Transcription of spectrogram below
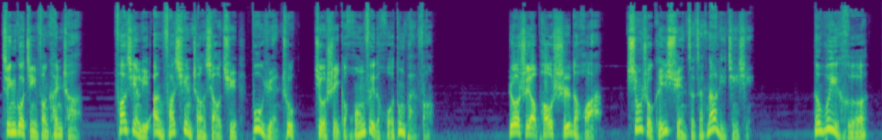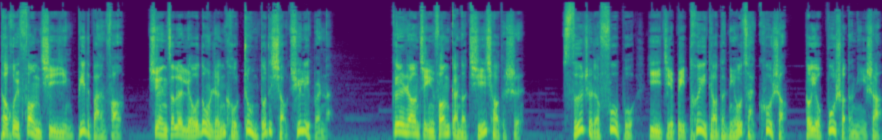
经过警方勘查，发现离案发现场小区不远处就是一个荒废的活动板房。若是要抛尸的话，凶手可以选择在那里进行。那为何他会放弃隐蔽的板房？选择了流动人口众多的小区里边呢。更让警方感到蹊跷的是，死者的腹部以及被退掉的牛仔裤上都有不少的泥沙，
